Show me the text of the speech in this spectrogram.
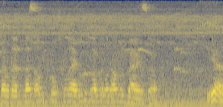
Dacht, naast al die kotsgeluiden moet er ook nog wat anders bij of zo. Ja.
